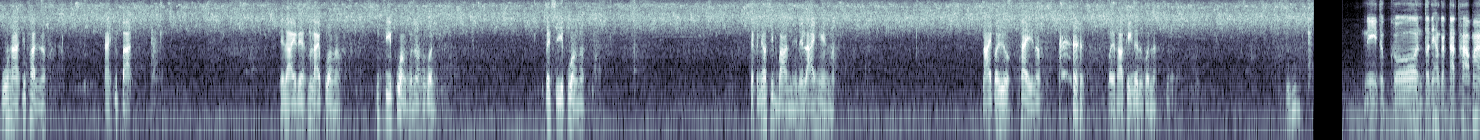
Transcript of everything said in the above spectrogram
หมูหาสิบพันเนาะหาสิบบาทได้หลายอยู่เด้มันหลายพวงเนาะมันสีพวงคนเนาะทุกคน เป็นสีพวงเนาะ แต่กันแนวสิบบาทเนี่ยในหลายแห่งเนาะหลายก็อยู่ไทยเนาะบริภาพพิงด้วยทุกคนนะนี่ทุกคนตอนนี้เขาก็ตัดภาพมา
